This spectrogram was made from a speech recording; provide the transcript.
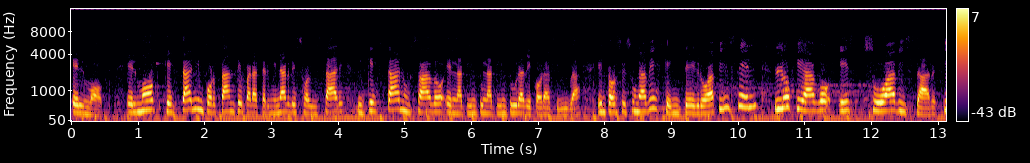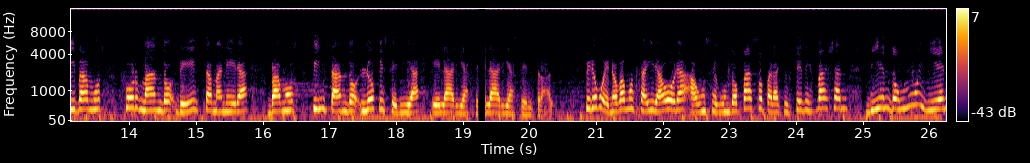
el mop el MOP que es tan importante para terminar de suavizar y que es tan usado en la, pintura, decorativa. Entonces, una vez que integro a pincel, lo que hago es suavizar y vamos formando de esta manera, vamos pintando lo que sería el área, el área central. Pero bueno, vamos a ir ahora a un segundo paso para que ustedes vayan viendo muy bien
